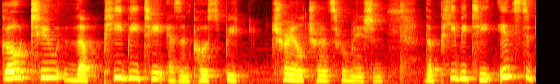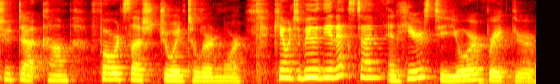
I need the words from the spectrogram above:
Go to the PBT, as in post betrayal transformation, the pbtinstitute.com forward slash join to learn more. Can't wait to be with you next time, and here's to your breakthrough.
